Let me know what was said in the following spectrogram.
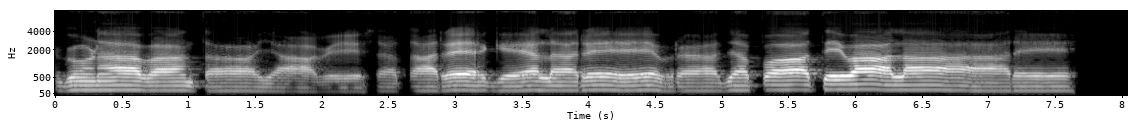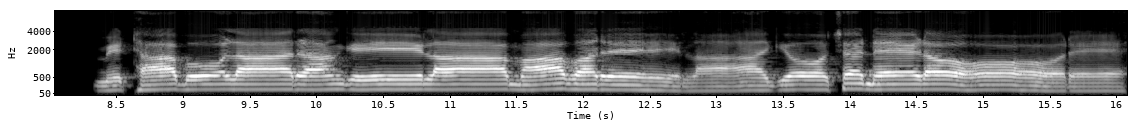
ગુણવંત આવે સતારે ગેલ રે, વ્રજપતિ વાલા રે. મીઠા બોલા રંગીલા માવરે લાગ્યો છે નેડો રે.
